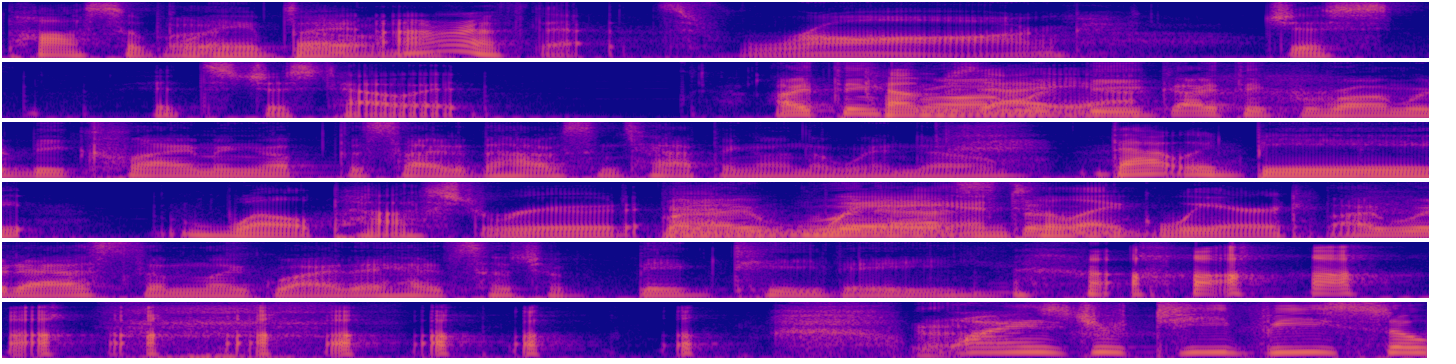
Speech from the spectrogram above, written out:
possibly, But, but, um, I don't know if that's wrong. Just it's just how it. I think Comes wrong would ya. be. I think wrong would be climbing up the side of the house and tapping on the window. That would be well past rude But and way into them- like weird. I would ask them like why they had such a big TV. Why is your TV so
